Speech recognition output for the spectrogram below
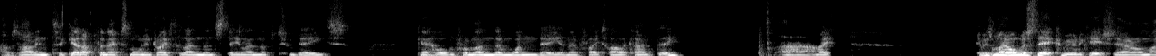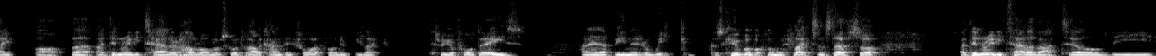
I was having to get up the next morning, drive to London, stay in London for two days, get home from London one day, and then fly to Alicante. Uh, and I, it was my own mistake, communication error on my part, but I didn't really tell her how long I was going to Alicante for. I thought it'd be like three or four days. I ended up being there a week because Cuba booked all my flights and stuff. So I didn't really tell her that till the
